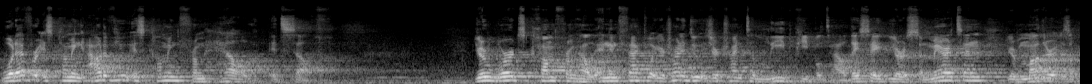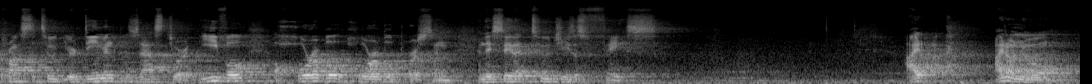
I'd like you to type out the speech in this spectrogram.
whatever is coming out of you is coming from hell itself. Your words come from hell. And in fact, what you're trying to do is you're trying to lead people to hell. They say you're a Samaritan, your mother is a prostitute, you're demon possessed, you're evil, a horrible, horrible person. And they say that to Jesus' face. I, I don't know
